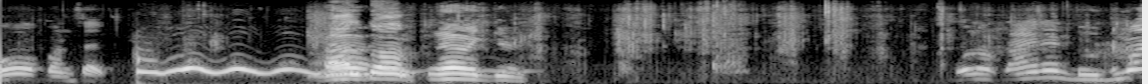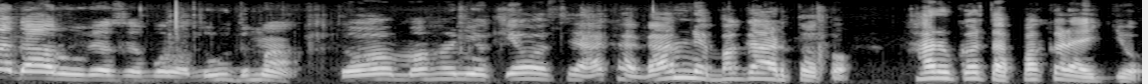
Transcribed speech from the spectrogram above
હો પણ સાહેબ. હાલ તો આમ બોલો કાંઈ નહીં દૂધમાં દારૂ વેચે બોલો દૂધમાં. તો મોહનિયો કેવો છે? આખા ગામને બગાડતો તો. સારું કરતા પકડાઈ ગયો.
